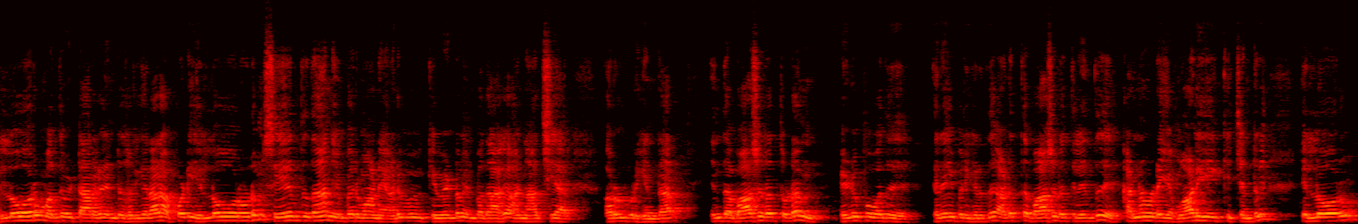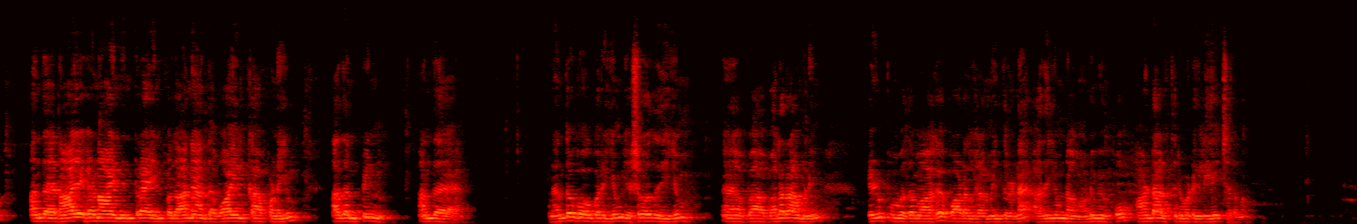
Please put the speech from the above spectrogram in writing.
எல்லோரும் வந்துவிட்டார்கள் என்று சொல்கிறார். அப்படி எல்லோரோடும் சேர்ந்து தான் எம்பெருமானை அனுபவிக்க வேண்டும் என்பதாக அந்நாச்சியார் அருள் புரிகின்றார். இந்த பாசுரத்துடன் எழுப்புவது நிறைவு பெறுகிறது. அடுத்த பாசுரத்திலிருந்து கண்ணனுடைய மாளிகைக்கு சென்று எல்லோரும் அந்த நாயகனாய் நின்றாய் என்பதான அந்த வாயில் காப்பனையும் அதன் பின் அந்த நந்தகோபரையும் யசோதையும் ப- பலராமனையும் எழுப்பும் விதமாக பாடல்கள் அமைந்துள்ளன. அதையும் நாம் அனுபவிப்போம். ஆண்டாள் திருவடிகளையே சரணம்.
